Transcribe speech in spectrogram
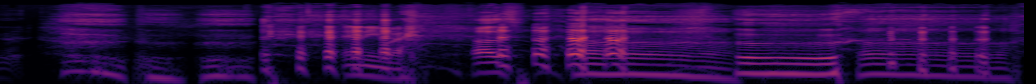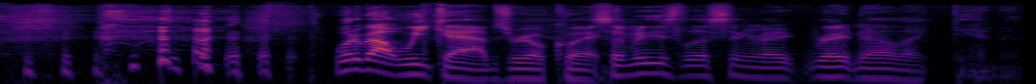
Make sure I'm good. anyway, was- oh, oh. what about weak abs, real quick? Somebody's listening right right now, like, damn it,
